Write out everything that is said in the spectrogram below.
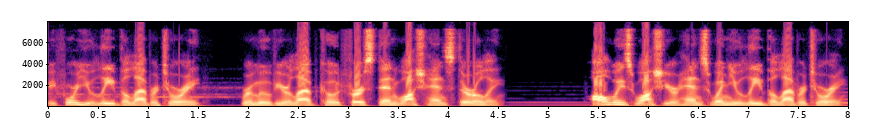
Before you leave the laboratory, remove your lab coat first then wash hands thoroughly. Always wash your hands when you leave the laboratory.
